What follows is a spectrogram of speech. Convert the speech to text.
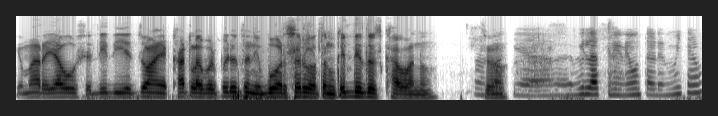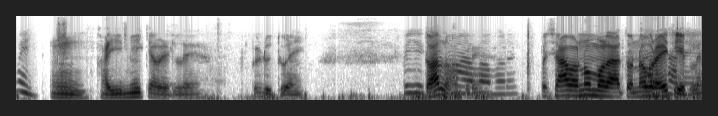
કે મારે આવવું છે દીદી જો અહીંયા ખાટલા પર પડ્યું હતું ને બોર શરૂ હતો કહી દીધું જ ખાવાનું. જો. ને હોય ને? હમ હા એ મેં હોય એટલે પડ્યું હતું અહીં. તો હાલો આપણે. પછી આવા ન મળે આ તો નવરા હતી એટલે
